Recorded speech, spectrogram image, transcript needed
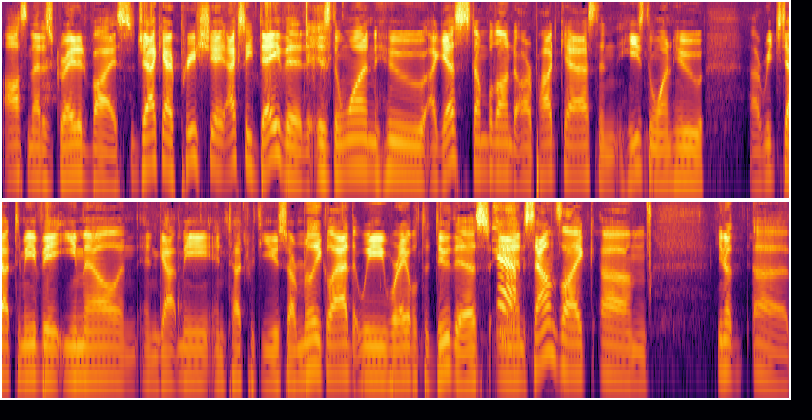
Awesome. That is great advice. Jackie, I appreciate actually David is the one who I guess stumbled onto our podcast and he's the one who uh, reached out to me via email and, and got me in touch with you. So I'm really glad that we were able to do this. Yeah. And it sounds like um, you know, uh,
